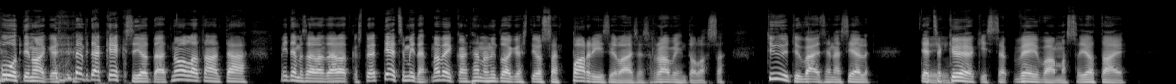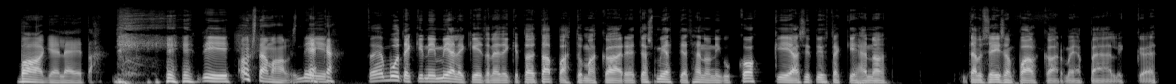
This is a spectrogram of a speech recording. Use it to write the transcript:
Putin oikeasti, meidän pitää keksiä jotain, että nollataan tämä, miten me saadaan tämä ratkaistu. Ja tiedätkö mitä, mä veikkaan, että hän on nyt oikeasti jossain pariisilaisessa ravintolassa tyytyväisenä siellä, tiedätkö, niin. köökissä veivaamassa jotain baageleita. niin. Onko tämä mahdollista? Niin. Ehkä. Toi on muutenkin niin mielenkiintoinen jotenkin toi tapahtumakaari, että jos miettii, että hän on niinku kokki ja sitten yhtäkkiä hän on tämmöisen ison palkka-armeijan päällikkö. Et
